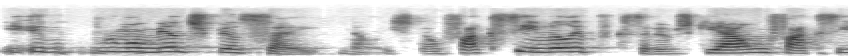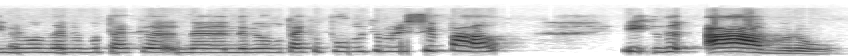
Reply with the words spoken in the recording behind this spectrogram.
E por momentos pensei, não, isto é um facsímile, porque sabemos que há um facsímile na biblioteca, na, na biblioteca Pública Municipal e abro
